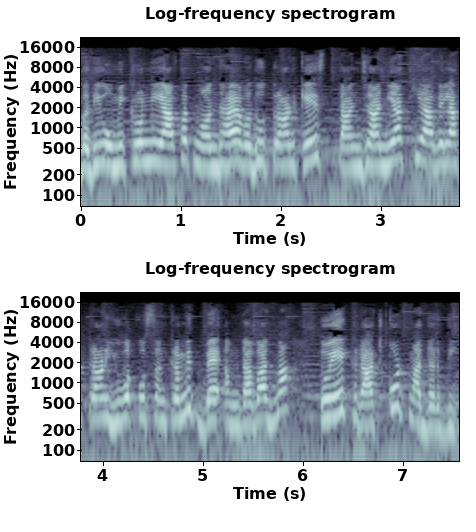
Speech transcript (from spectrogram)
વધી ઓમિક્રોનની આફત નોંધાયા વધુ ત્રણ કેસ. તાંજાનિયાથી આવેલા ત્રણ યુવકો સંક્રમિત, બે અમદાવાદમાં, તો એક રાજકોટમાં દર્દી.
